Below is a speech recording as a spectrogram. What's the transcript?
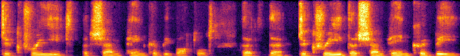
decreed that champagne could be bottled, that, that decreed that champagne could be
